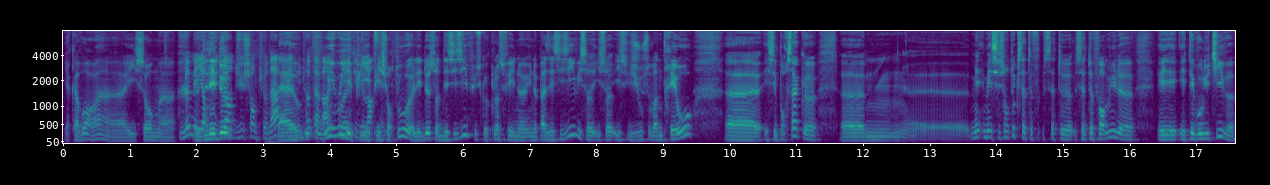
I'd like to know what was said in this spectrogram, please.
il n'y a qu'à voir. Hein. Euh, ils sont euh, le meilleur les buteur du championnat. Ben, oui, oui, et puis, et puis surtout, euh, les deux sont décisifs puisque Klaus fait une, une passe décisive. Ils, ils, jouent souvent très haut, et c'est pour ça que. mais, mais c'est surtout que cette, cette, cette formule est, est évolutive.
